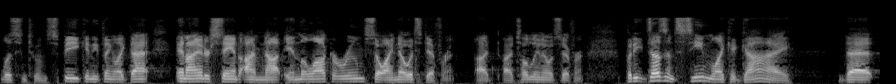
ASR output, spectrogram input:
listened to him speak, anything like that, and I understand I'm not in the locker room, so I know it's different. I, I totally know it's different. But he doesn't seem like a guy that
